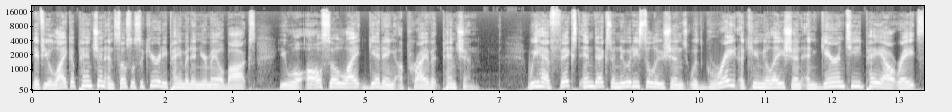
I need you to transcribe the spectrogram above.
If you like a pension and Social Security payment in your mailbox, you will also like getting a private pension. We have fixed index annuity solutions with great accumulation and guaranteed payout rates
